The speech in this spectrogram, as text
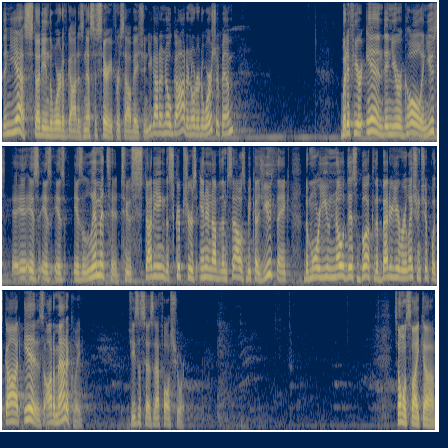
then yes, studying the Word of God is necessary for salvation. You got to know God in order to worship Him. But if your end and your goal and youth is, is, is, is limited to studying the scriptures in and of themselves because you think the more you know this book, the better your relationship with God is automatically, Jesus says that falls short. It's almost like uh,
